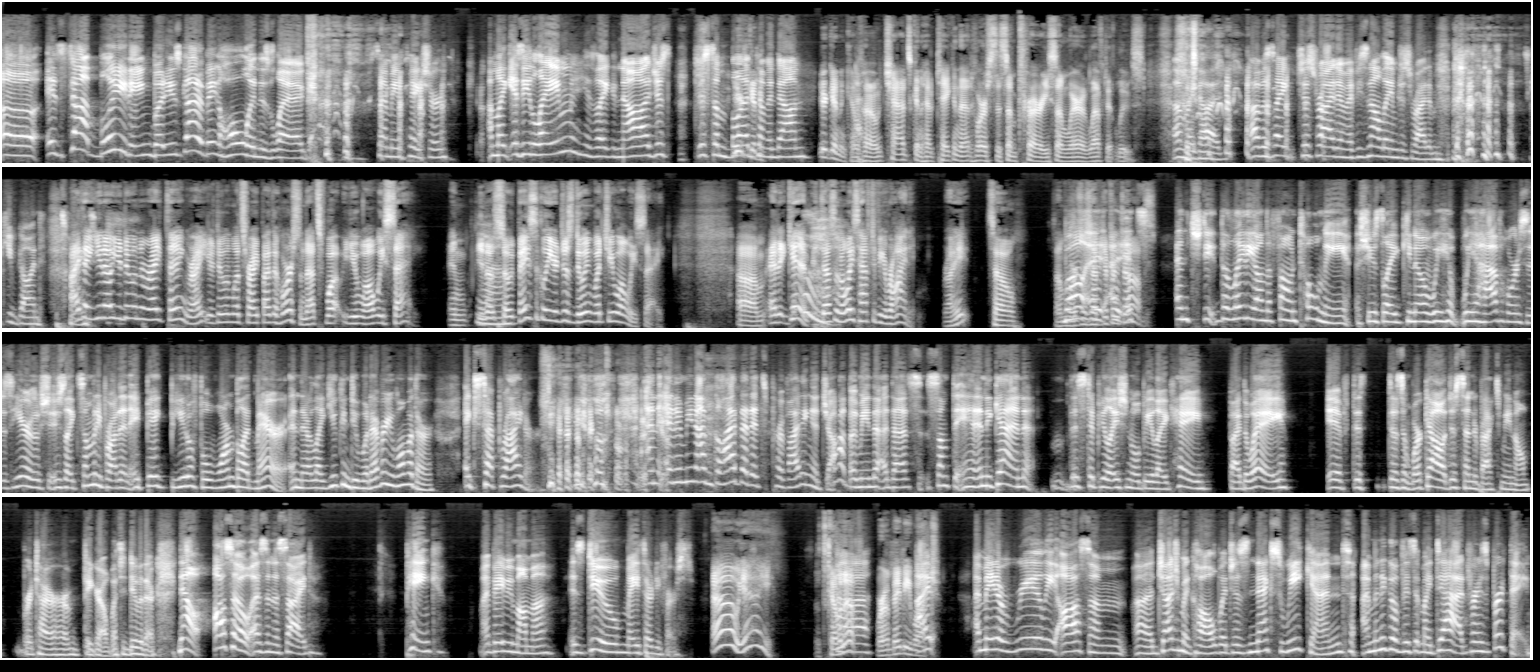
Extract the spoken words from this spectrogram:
uh, it stopped bleeding, but he's got a big hole in his leg. Send me a picture. I'm like, is he lame? He's like, no, just just some blood gonna- coming down. You're to come home. Chad's to have taken that horse to some prairie somewhere and left it loose. Oh my god! I was like, just ride him. If he's not lame, just ride him. just keep going. I think you know you're doing the right thing, right? You're doing what's right by the horse, and that's what you always say. And you know, so basically, you're just doing what you always say. Um, and again, it doesn't always have to be riding, right? So some Well, horses have it- different it's- jobs. And she, the lady on the phone told me she's like you know we we have horses here. She's like somebody brought in a big beautiful warm blood mare. And they're like you can do whatever you want with her except ride her. You know? Oh and and i mean i'm glad that it's providing a job. I mean that that's something and again the stipulation will be like hey by the way if this doesn't work out just send her back to me and i'll retire her and figure out what to do with her. Now also as an aside pink my baby mama is due May 31st. Oh, yay! It's coming Uh, up. We're on baby watch. I made a really awesome uh, judgment call, which is next weekend. I'm going to go visit my dad for his birthday.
